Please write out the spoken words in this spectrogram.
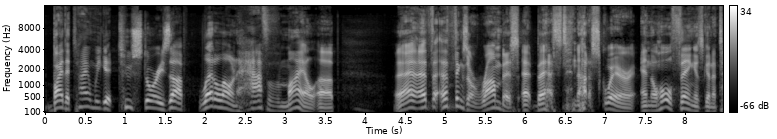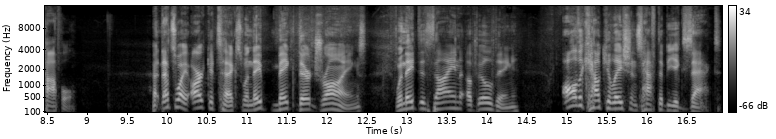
by the time we get two stories up, let alone half of a mile up, that, that, that thing's a rhombus at best, not a square, and the whole thing is going to topple. That's why architects, when they make their drawings, when they design a building, all the calculations have to be exact.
